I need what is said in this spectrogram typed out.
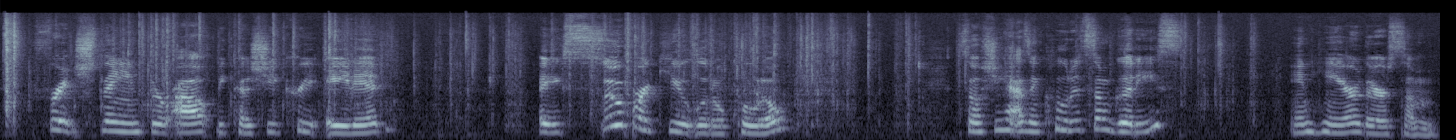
French theme throughout because she created a super cute little poodle. So she has included some goodies in here. There's some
